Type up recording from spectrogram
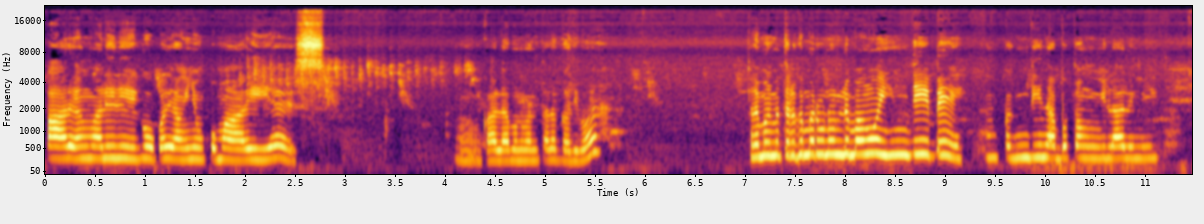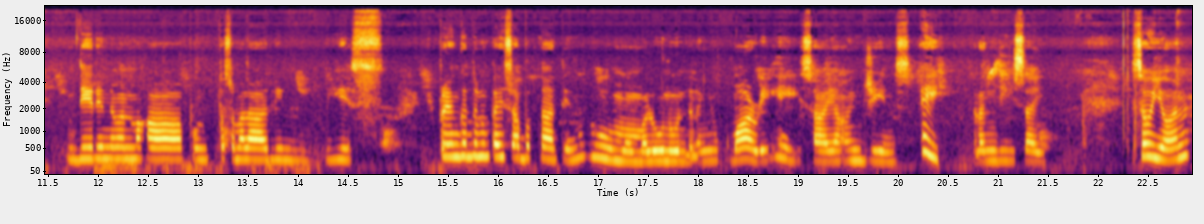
pare ang maliligo, pati ang inyong kumari, yes. Hmm, kala mo naman talaga, di ba? Alam mo naman talaga marunong lumangoy, hindi be. Pag hindi naabot ang ilalim eh, hindi rin naman makapunta sa malalim. Yes. Siyempre, ang ganda lang tayo sa abot natin. Oh, malunod na lang yung kumari. Eh, sayang ang jeans. Eh, landisay. So, yon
